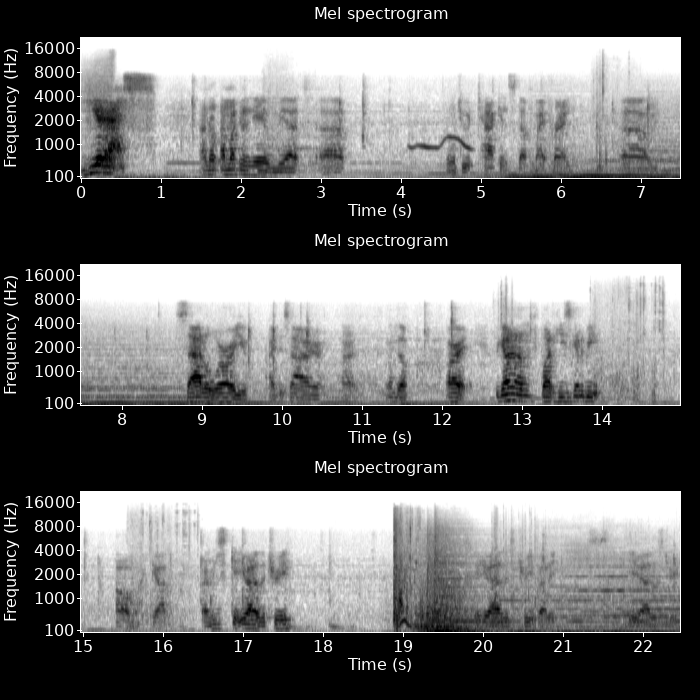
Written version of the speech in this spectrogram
Yes! I don't, I'm not gonna name him yet. Uh, I want you attacking stuff, my friend. Um, Saddle, where are you? I desire. Alright, let go. Alright, we got him, but he's gonna be... Oh my god. Let me just get you out of the tree. Get you out of this tree, buddy. Get you out of this tree.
